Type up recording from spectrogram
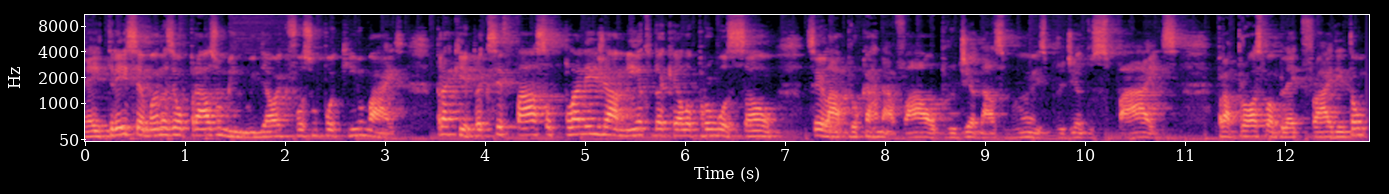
Né? E três semanas é o prazo mínimo, o ideal é que fosse um pouquinho mais. Para quê? Para que você faça o planejamento daquela promoção, sei lá, para o carnaval, para o dia das mães, para o dia dos pais, para a próxima Black Friday. Então,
